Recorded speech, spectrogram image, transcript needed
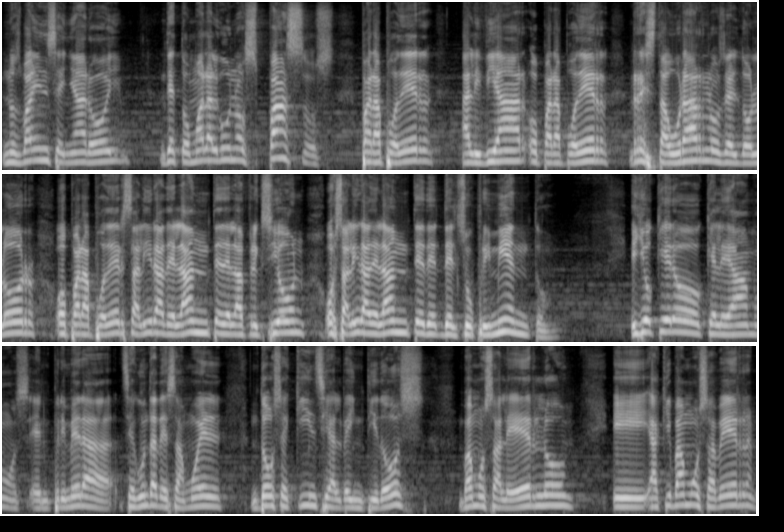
nos va a enseñar hoy de tomar algunos pasos para poder aliviar o para poder restaurarnos del dolor o para poder salir adelante de la aflicción o salir adelante del sufrimiento. Y yo quiero que leamos en primera, segunda de Samuel 12, 15 al 22. Vamos a leerlo y aquí vamos a ver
